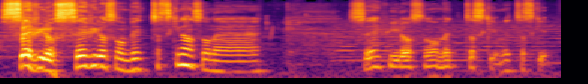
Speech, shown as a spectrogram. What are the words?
セフィロス、セフィロスもめっちゃ好きなんですよね。セフィロスもめっちゃ好き、めっちゃ好き。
